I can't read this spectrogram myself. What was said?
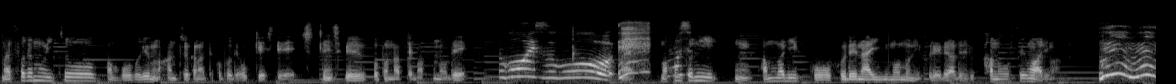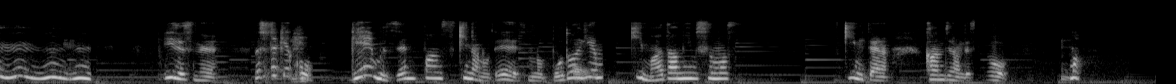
まあ、それも一応、まあ、ボードゲームの範疇かなってことで OK して出展してくれることになってますので、すごいすごい。えまあ、本当に、うん、あんまりこう触れないものに触れられる可能性もあります。うんうんうんうんうん。いいですね。私は結構ゲーム全般好きなので、そのボドゲも好き、マダミスも好きみたいな感じなんですけど、うんまあ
